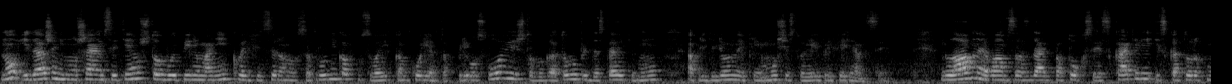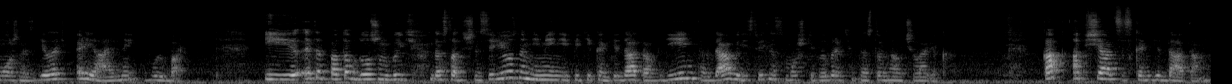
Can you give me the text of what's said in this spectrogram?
Ну и даже не внушаемся тем, чтобы переманить квалифицированных сотрудников у своих конкурентов, при условии, что вы готовы предоставить ему определенные преимущества или преференции. Главное вам создать поток соискателей, из которых можно сделать реальный выбор. И этот поток должен быть достаточно серьезным, не менее пяти кандидатов в день, тогда вы действительно сможете выбрать достойного человека. Как общаться с кандидатом?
